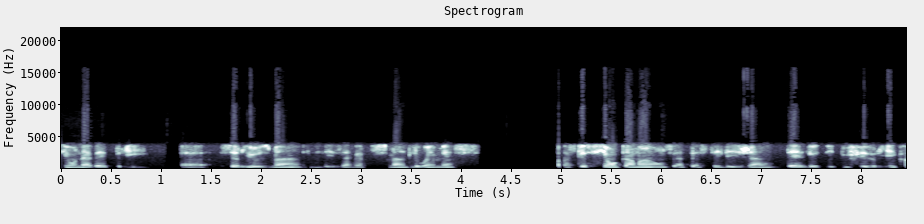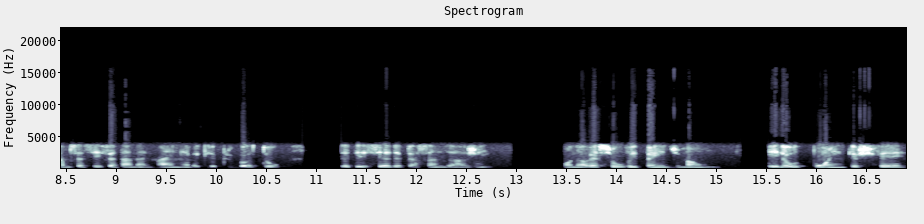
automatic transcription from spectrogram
si on avait pris sérieusement les avertissements de l'OMS. Parce que si on commence à tester les gens dès le début février, comme ça s'est fait en Allemagne, avec le plus bas taux de décès de personnes âgées, on aurait sauvé plein du monde. Et l'autre point que je fais,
